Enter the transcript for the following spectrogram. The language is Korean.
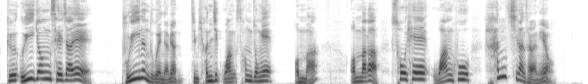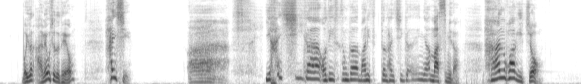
그 의경세자의 부인은 누구였냐면 지금 현직 왕 성종의 엄마, 엄마가 소해 왕후 한씨란 사람이에요. 뭐 이건 안 해오셔도 돼요. 한씨. 아, 이 한씨가 어디선가 많이 듣던 한씨가 맞습니다. 한화기 있죠.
